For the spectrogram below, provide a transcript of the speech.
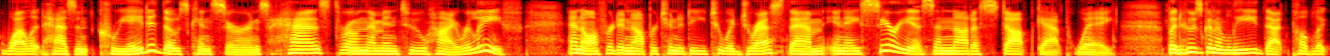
while it hasn't created those concerns, has thrown them into high relief and offered an opportunity to address them in a serious and not a stopgap way. But who's going to lead that public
